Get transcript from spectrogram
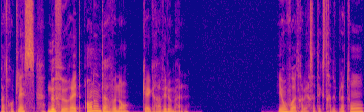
Patroclès, ne ferait, en intervenant, qu'aggraver le mal. Et on voit à travers cet extrait de Platon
